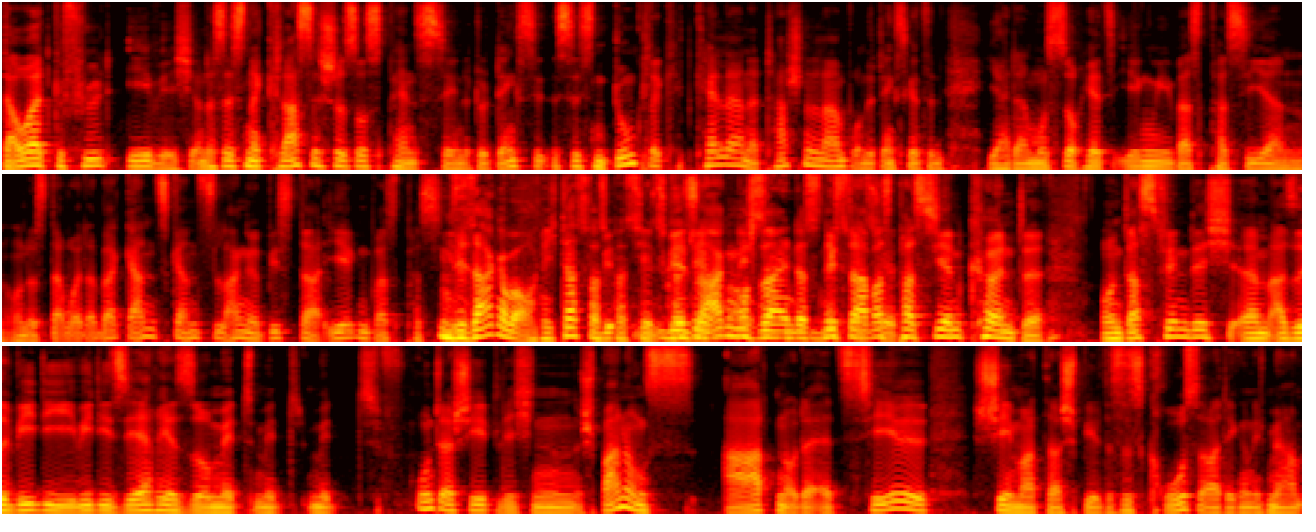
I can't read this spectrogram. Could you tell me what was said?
dauert gefühlt ewig. Und das ist eine klassische Suspense-Szene. Du denkst, es ist ein dunkler Keller, eine Taschenlampe und du denkst jetzt, ja, da muss doch jetzt irgendwie was passieren. Und es dauert aber ganz, ganz lange, bis da irgendwas passiert. Wir sagen aber auch nicht das, was wir, passiert. Es wir sagen nicht, sein, dass bis da passiert. was passieren könnte. Und das finde ich, ähm, also wie die, wie die Serie so mit, mit, mit unterschiedlichen Spannungsarten oder Erzählschemata spielt, das ist großartig. Und ich mir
